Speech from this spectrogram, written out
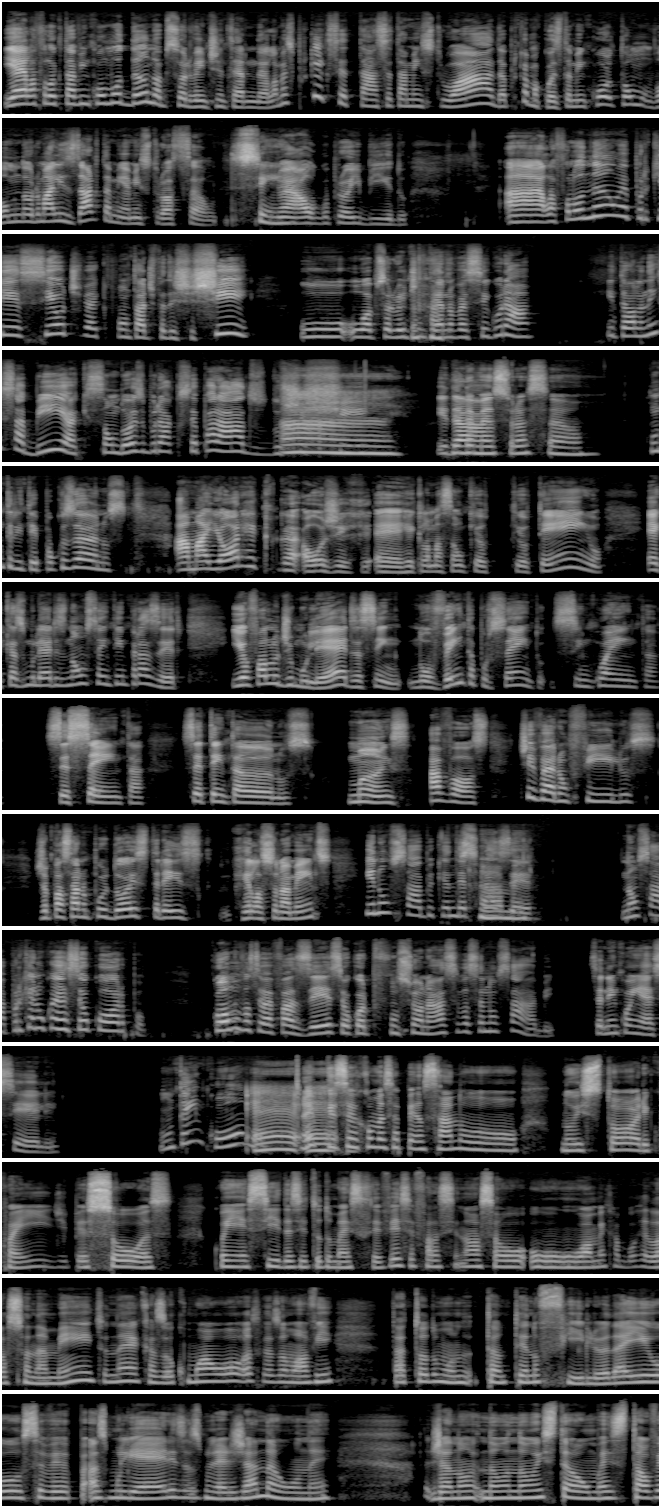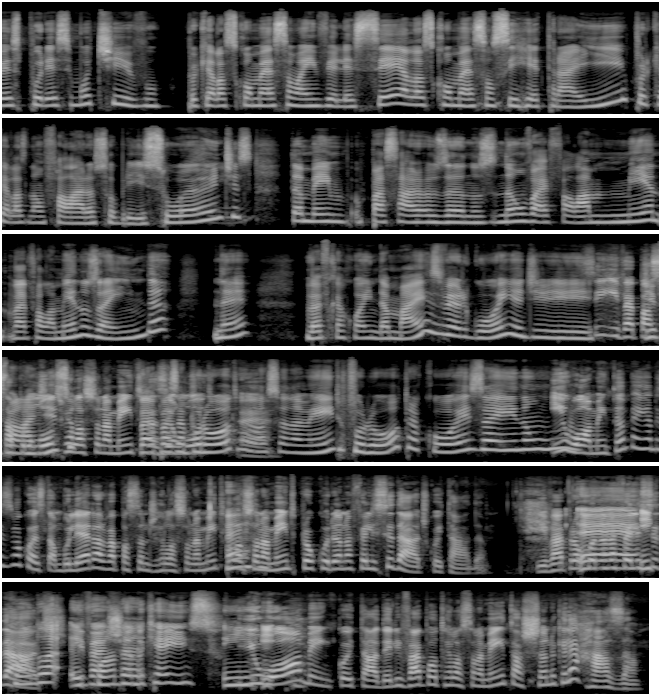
E aí ela falou que estava incomodando o absorvente interno dela. Mas por que, que você tá? Você tá menstruada? Porque é uma coisa também. Vamos normalizar também a menstruação. Sim. Não é algo proibido. Ah, ela falou: não, é porque se eu tiver vontade de fazer xixi, o, o absorvente interno vai segurar. Então ela nem sabia que são dois buracos separados do xixi Ai, e E da da, menstruação. Com 30 e poucos anos. A maior recla- hoje é, reclamação que eu, que eu tenho é que as mulheres não sentem prazer. E eu falo de mulheres, assim, 90%, 50, 60, 70 anos, mães, avós, tiveram filhos, já passaram por dois, três relacionamentos e não sabe o que é Não ter sabe. prazer. Não sabe, porque não conhece seu corpo. Como você vai fazer seu corpo funcionar se você não sabe? Você nem conhece ele. Não tem como. é, É é, porque você começa a pensar no, no histórico aí de pessoas conhecidas e tudo mais que você vê, você fala assim, nossa, o, o homem acabou o relacionamento, né? Casou com uma outra, casou com uma novinha, tá todo mundo tá tendo filho. Daí você vê as mulheres, as mulheres já não, né? Já não, não, não estão, mas talvez por esse motivo. Porque elas começam a envelhecer, elas começam a se retrair, porque elas não falaram sobre isso antes. Também, passar os anos, não vai falar, men vai falar menos ainda, né? Vai ficar com ainda mais vergonha de. Sim, e vai passar por um outro relacionamento, vai fazer passar um por outro, outro é. relacionamento, por outra coisa e não. E o homem também é a mesma coisa. A mulher ela vai passando de relacionamento em É. relacionamento procurando a felicidade, coitada. E vai procurando É, a e felicidade. quando a- E vai quando achando que é isso. E, o homem, coitado, ele vai para outro relacionamento achando que ele arrasa.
